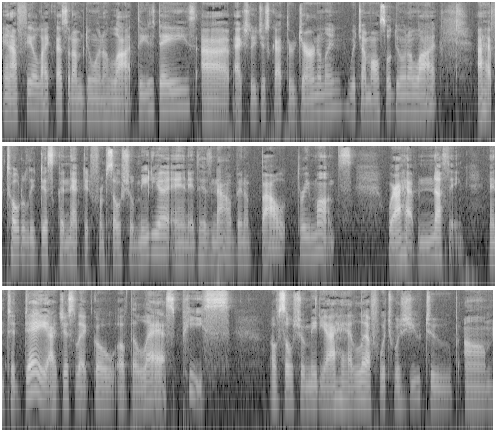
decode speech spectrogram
And I feel like that's what I'm doing a lot these days. I actually just got through journaling, which I'm also doing a lot. I have totally disconnected from social media, and it has now been about three months where I have nothing. And today I just let go of the last piece of social media I had left, which was YouTube. Um,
